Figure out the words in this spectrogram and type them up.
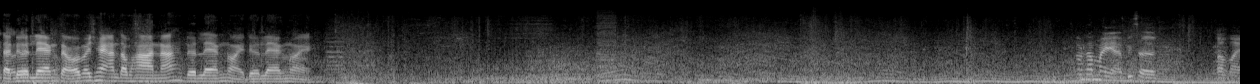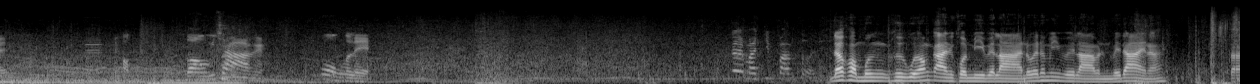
แต่เดินแรงแต่ว่าไม่ใช่อันตรพานนะ เดินแรงหน่อย เดินแรงหน่อย ทำไมอะพี่เซิร์ฟทำไมกองวิชาไงงงเลยได้มาจิ้มปันสวยแล้วของมึงคือกูต้องการคนมีเวลาด้วยถ้าไม่มีเวลามันไม่ได้นะ ได้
